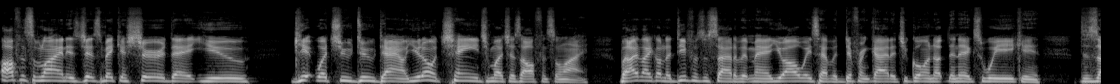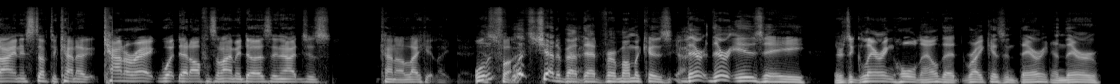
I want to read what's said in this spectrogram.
Offensive line is just making sure that you get what you do down. You don't change much as offensive line. But I like on the defensive side of it, man, you always have a different guy that you're going up the next week and designing stuff to kind of counteract what that offensive lineman does. And I just kind of like it like that. Well, it's let's, let's chat about that for a moment because there there is a there's a glaring hole now that Reich isn't there, and there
